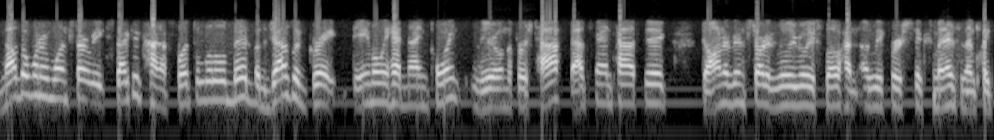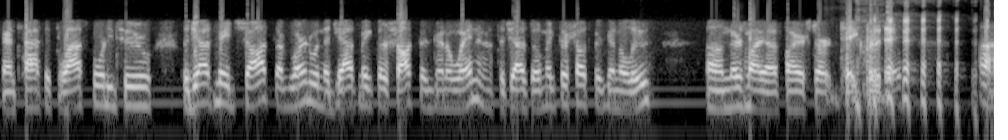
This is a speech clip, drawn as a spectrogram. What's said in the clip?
not the one and one start we expected, kind of flipped a little bit, but the Jazz looked great. Dame only had nine points, zero in the first half. That's fantastic. Donovan started really, really slow, had an ugly first six minutes, and then played fantastic the last 42. The Jazz made shots. I've learned when the Jazz make their shots, they're going to win, and if the Jazz don't make their shots, they're going to lose. Um, there's my uh, fire start take for the day. uh,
